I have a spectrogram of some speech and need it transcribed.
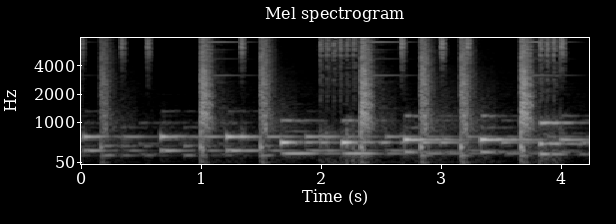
thank you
